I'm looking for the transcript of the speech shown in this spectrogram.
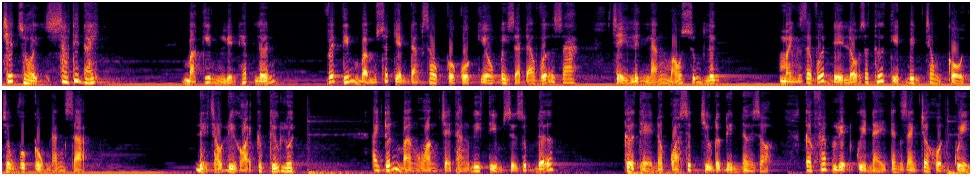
Chết rồi, sao thế này? Bà Kim liền hét lớn. Vết tím bầm xuất hiện đằng sau cổ của Kiều Bây giờ đã vỡ ra, Chảy linh láng máu xuống lưng. Mảnh ra vỡ để lộ ra thứ thịt bên trong cổ Trông vô cùng đáng sợ. Để cháu đi gọi cấp cứu luôn. Anh Tuấn bàng hoàng chạy thẳng đi tìm sự giúp đỡ. Cơ thể nó quá sức chịu được đến nơi rồi. Các phép luyện quỷ này đang dành cho hồn quỷ,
